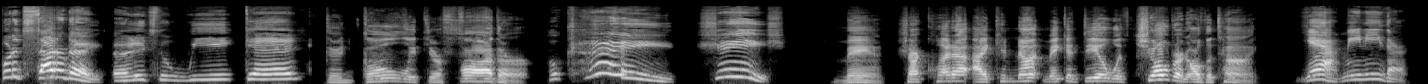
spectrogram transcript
But it's Saturday, and it's the weekend. Then go with your father. Okay! Sheesh! Man, Sharquetta, I cannot make a deal with children all the time. Yeah, me neither.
